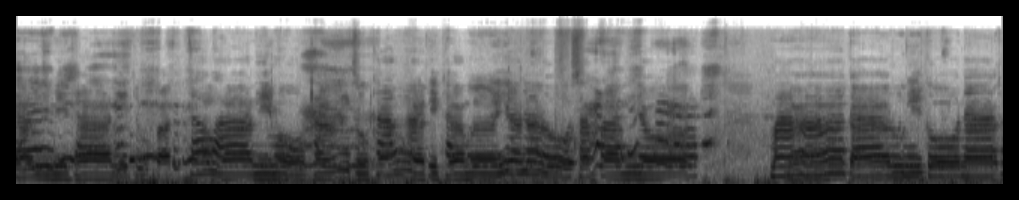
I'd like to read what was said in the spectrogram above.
กาลิมิคานิจุปัตถวานิโมขังสุขังอธิคเมยนะโรสัพปัญโย มหาการุณิโกนาโท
